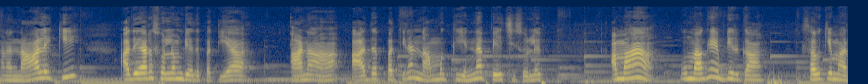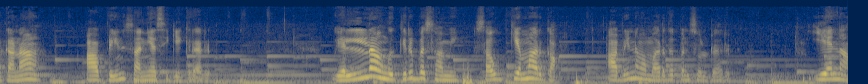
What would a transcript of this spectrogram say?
ஆனால் நாளைக்கு அதை யாரும் சொல்ல முடியாது பத்தியா? ஆனால் அதை பற்றினா நமக்கு என்ன பேச்சு சொல்லு. அம்மா உன் மகன் எப்படி இருக்கான்? சௌக்கியமாக இருக்கானா? அப்படின்னு சன்னியாசி கேட்குறாரு எல்லாம் உங்கள் கிருபசாமி சௌக்கியமாக இருக்கான் அப்படின்னு நம்ம மருதப்பன் சொல்கிறாரு ஏன்னா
